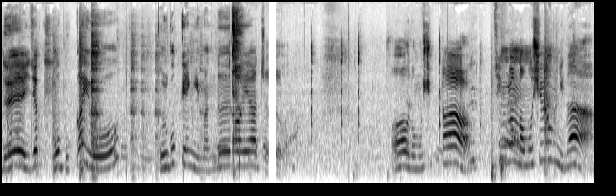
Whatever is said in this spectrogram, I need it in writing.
네, 이제 구워볼까요? 돌고갱이 만들어야죠. 아, 너무 쉽다. 생선 너무 쉬웁니다.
